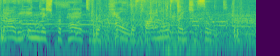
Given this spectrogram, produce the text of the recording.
Now the English prepared to repel the final French assault.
